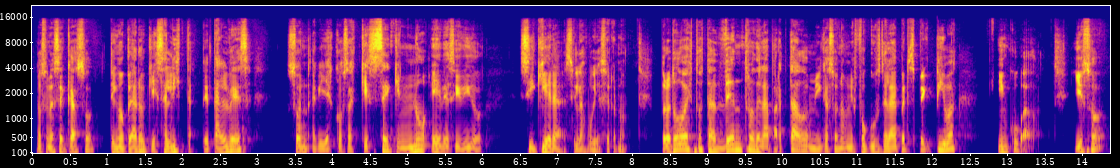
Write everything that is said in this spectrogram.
Entonces, en ese caso, tengo claro que esa lista de tal vez son aquellas cosas que sé que no he decidido siquiera si las voy a hacer o no. Pero todo esto está dentro del apartado, en mi caso en OmniFocus, de la perspectiva incubado. Y eso,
